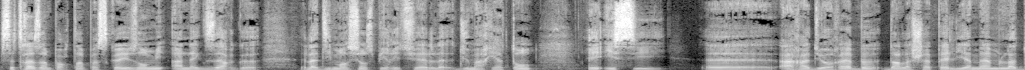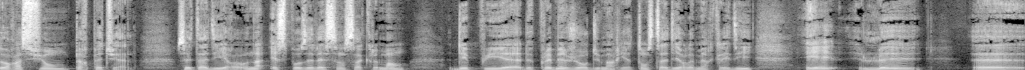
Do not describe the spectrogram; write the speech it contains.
C'est très important parce qu'ils ont mis en exergue la dimension spirituelle du marathon. Et ici, euh, à Radio Reb, dans la chapelle, il y a même l'adoration perpétuelle. C'est-à-dire, on a exposé les saints sacrements depuis euh, le premier jour du marathon, c'est-à-dire le mercredi, et euh,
